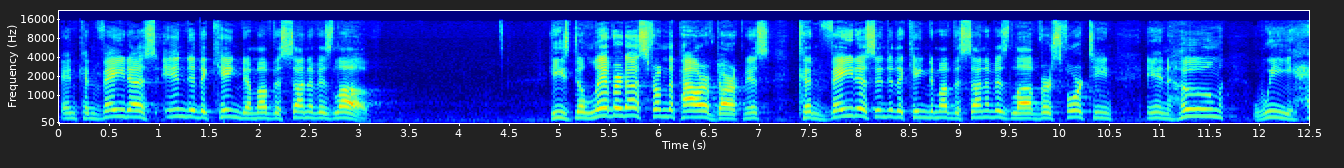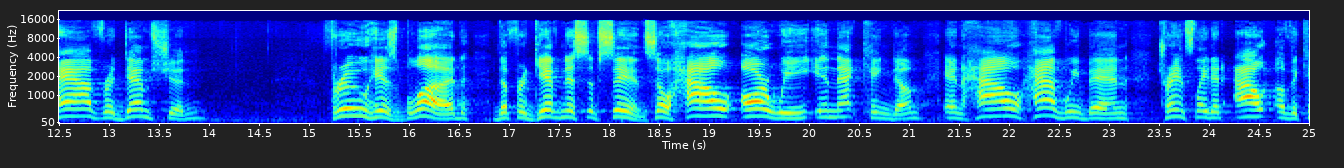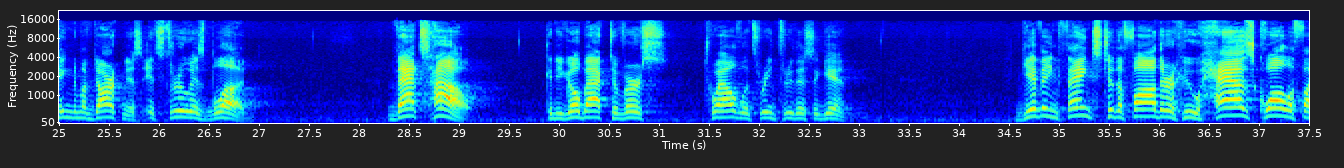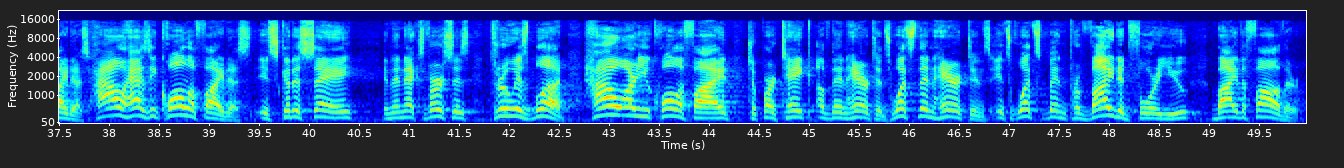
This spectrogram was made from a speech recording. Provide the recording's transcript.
and conveyed us into the kingdom of the Son of His love. He's delivered us from the power of darkness, conveyed us into the kingdom of the Son of His love. Verse 14, in whom we have redemption through His blood the forgiveness of sins. So, how are we in that kingdom and how have we been translated out of the kingdom of darkness. It's through his blood. That's how. Can you go back to verse 12? Let's read through this again. Giving thanks to the Father who has qualified us. How has he qualified us? It's going to say in the next verses, through his blood. How are you qualified to partake of the inheritance? What's the inheritance? It's what's been provided for you by the Father.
